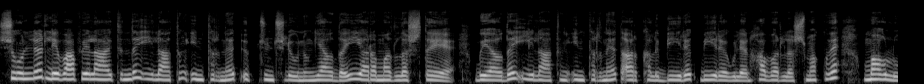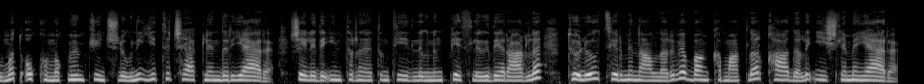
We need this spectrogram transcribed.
Şu günler Lebap welaýatynda ilatyň internet üpjünçiliginiň ýagdaýy ýaramazlaşdy. Bu ýagdaý ilatyň internet arkaly birek-biregi bilen habarlaşmak we maglumat okamak mümkinçiligini ýiti çäklendirýär. Şeýle-de internetiň tizliginiň pesligi zerarly töleg terminallary we bankomatlar kadaly işlemeýär.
